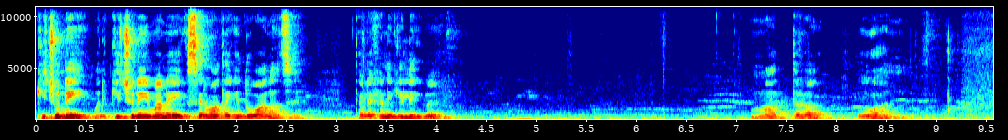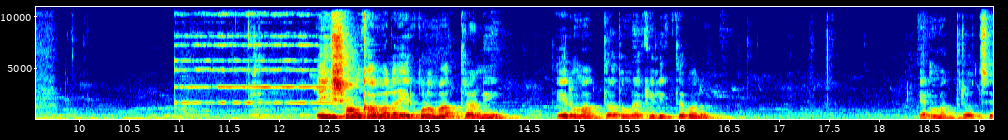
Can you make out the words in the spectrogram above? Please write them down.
কিছু নেই মানে কিছু নেই মানে এক্সের মাথায় কিন্তু ওয়ান আছে। তাহলে এখানে কি লিখবে? মাত্রা ওয়ান এই সংখ্যামালা, এর কোনো মাত্রা নেই। এর মাত্রা তোমরা কি লিখতে পারো? এর মাত্রা হচ্ছে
